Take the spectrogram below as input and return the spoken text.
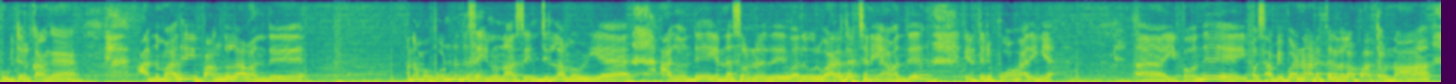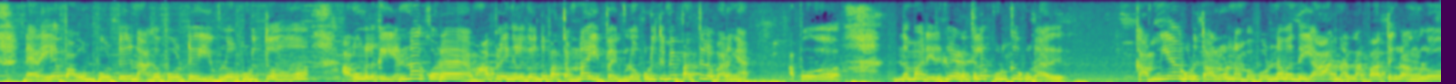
கொடுத்துருக்காங்க. அந்த மாதிரி பங்குலாம் வந்து நம்ம பொண்ணுக்கு செய்யணும்னா செஞ்சிடலாம ஒழிய அது வந்து என்ன சொல்கிறது அது ஒரு வரதட்சணையாக வந்து எடுத்துகிட்டு போகாதீங்க. இப்போ வந்து இப்போ சமீபம் நடக்கிறதெல்லாம் பார்த்தோம்னா நிறைய பவுன் போட்டு நகை போட்டு இவ்வளோ கொடுத்தும் அவங்களுக்கு என்ன குறை? மாப்பிள்ளைங்களுக்கு வந்து பார்த்தோம்னா இப்போ இவ்வளோ கொடுத்துமே பத்தில் பாருங்கள் அப்போது இந்த மாதிரி இருக்கிற இடத்துல கொடுக்கக்கூடாது. கம்மியாக கொடுத்தாலும் நம்ம பொண்ணை வந்து யார் நல்லா பார்த்துக்கிறாங்களோ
